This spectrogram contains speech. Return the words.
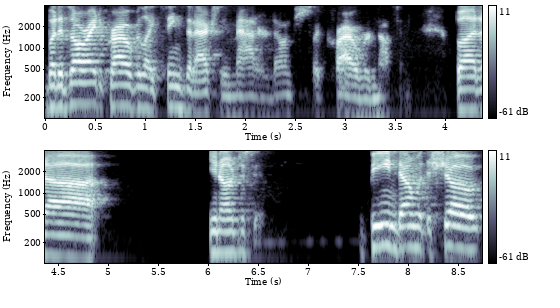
but it's all right to cry over like things that actually matter. Don't just like cry over nothing. But uh, you know, just being done with the show,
